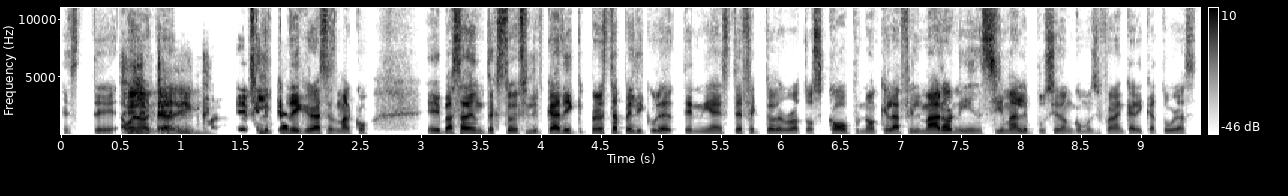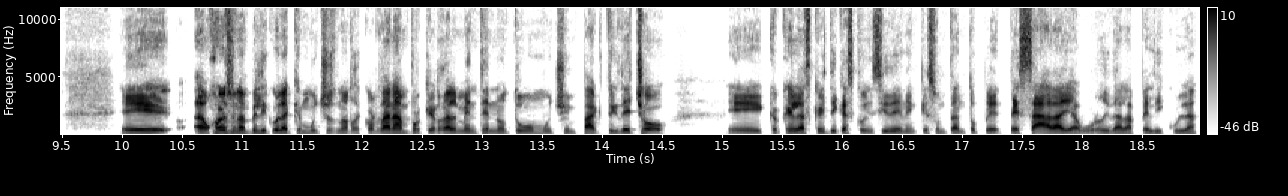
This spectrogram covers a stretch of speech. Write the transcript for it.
Este, ah, Philip K. Dick. Eh, Philip K. Dick, gracias Marco. Eh, basada en un texto de Philip K. Dick, pero esta película tenía este efecto de rotoscope, ¿no? Que la filmaron y encima le pusieron como si fueran caricaturas. Eh, a lo mejor es una película que muchos no recordarán porque realmente no tuvo mucho impacto y de hecho eh, creo que las críticas coinciden en que es un tanto pesada y aburrida la película,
